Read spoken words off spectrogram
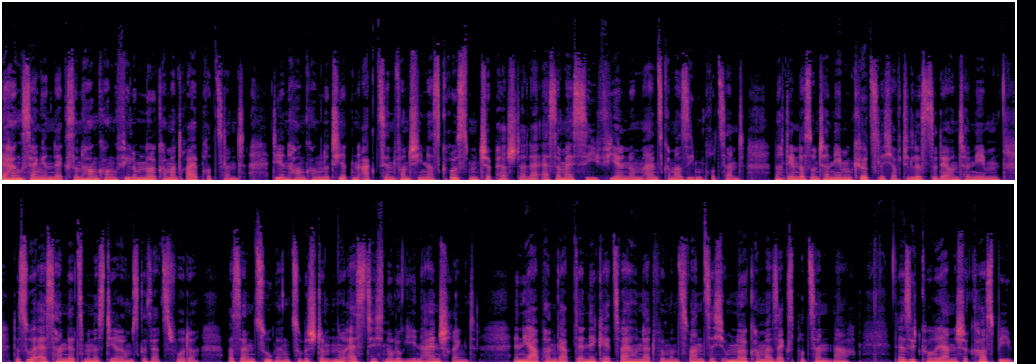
Der Hang Seng Index in Hongkong fiel um 0,3 Prozent. Die in Hongkong notierten Aktien von Chinas größtem Chiphersteller SMIC fielen um 1,7 Prozent, nachdem das Unternehmen kürzlich auf die Liste der Unternehmen des US-Handelsministeriums gesetzt wurde, was seinen Zugang zu bestimmten US-Technologien einschränkt. In Japan gab der Nikkei 225 um 0,6 Prozent nach. Der südkoreanische Kospi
